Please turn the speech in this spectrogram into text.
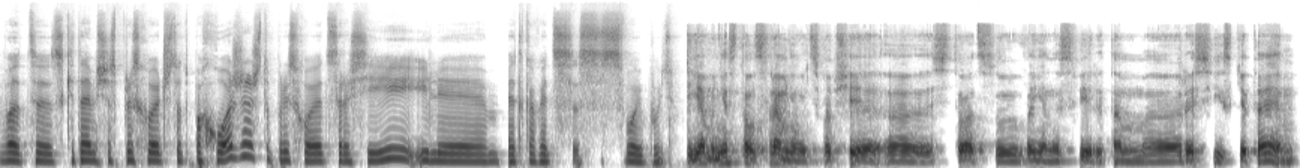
Вот э, с Китаем сейчас происходит что-то похожее, что происходит с Россией, или это какой-то свой путь? Я бы не стал сравнивать вообще э, ситуацию в военной сфере там, э, России с Китаем,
